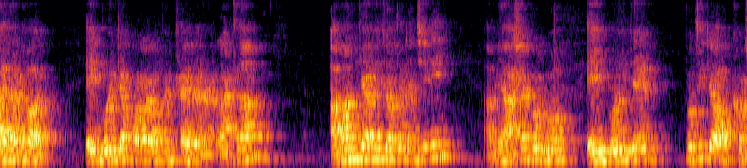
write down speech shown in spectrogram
আয়না ঘর। এই বইটা পড়ার অপেক্ষায় রাখলাম। আমানকে আমি যতটা চিনি, আমি আশা করব এই বইটার প্রতিটা অক্ষর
